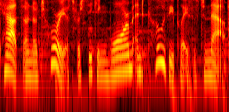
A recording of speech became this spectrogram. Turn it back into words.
Cats are notorious for seeking warm and cozy places to nap,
